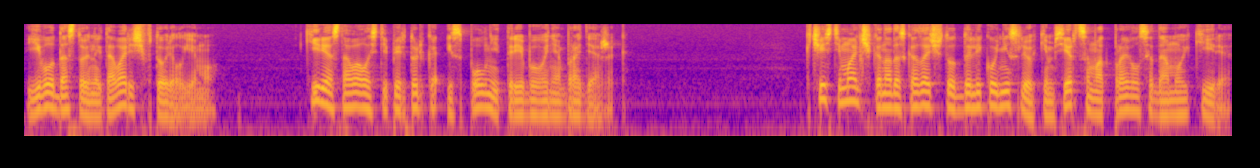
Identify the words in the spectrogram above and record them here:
Его достойный товарищ вторил ему. Кире оставалось теперь только исполнить требования бродяжек. К чести мальчика надо сказать, что далеко не с легким сердцем отправился домой Киря.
